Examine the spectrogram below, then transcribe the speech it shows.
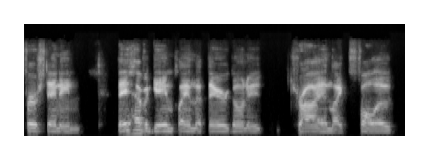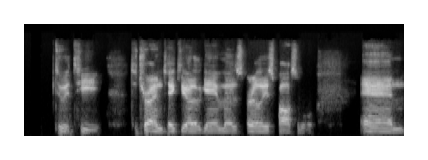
first inning, they have a game plan that they're going to try and like follow to a T to try and take you out of the game as early as possible. And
